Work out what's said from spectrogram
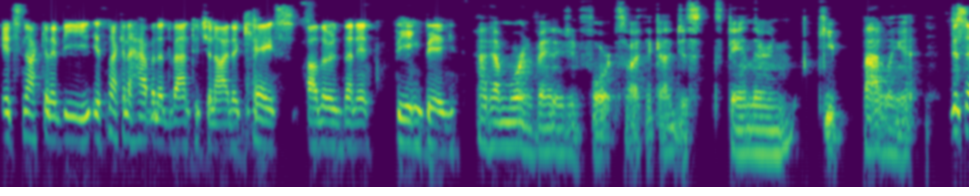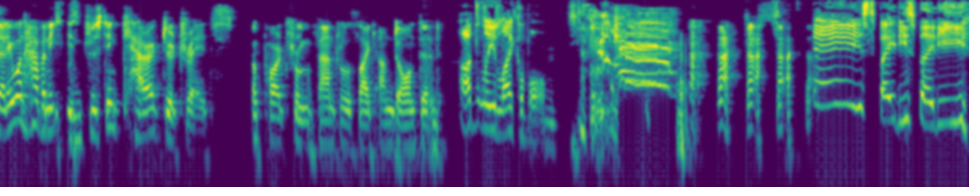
it's not going to be it's not going to have an advantage in either case, other than it being big. I'd have more advantage in fort, so I think I'd just stand there and keep battling it. Does anyone have any interesting character traits apart from Fandral's like undaunted? Oddly likable. hey, Spidey, Spidey.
